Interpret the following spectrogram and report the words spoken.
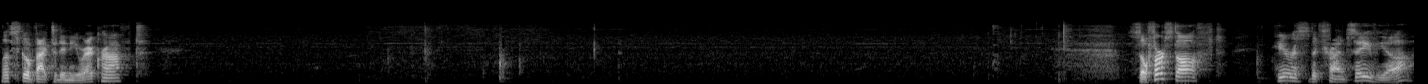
Let's go back to the new aircraft. So first off, here is the Transavia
